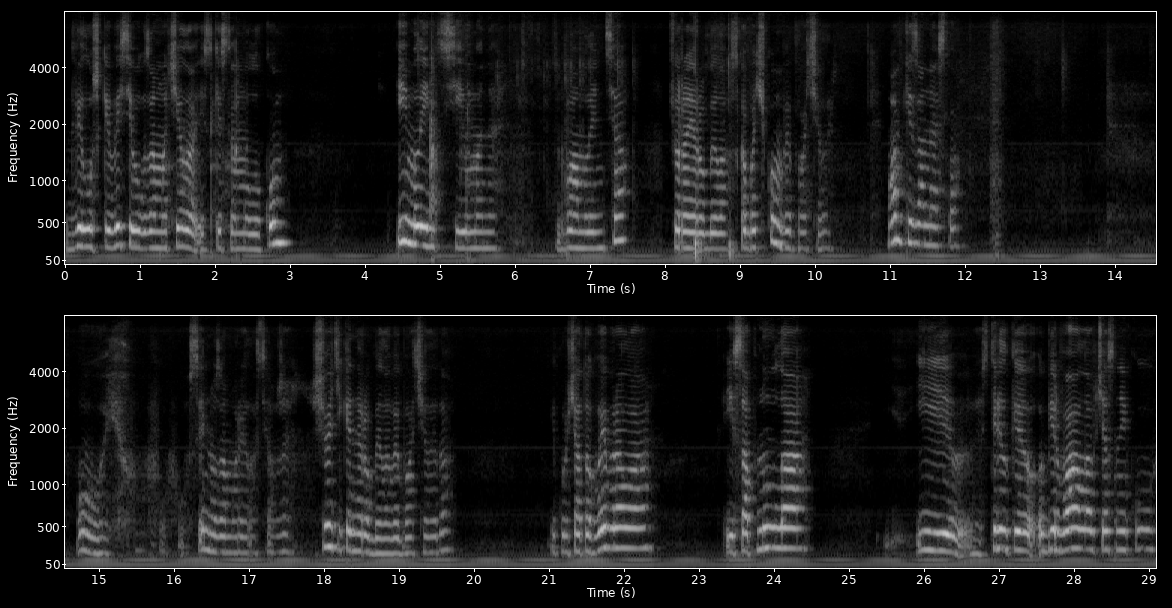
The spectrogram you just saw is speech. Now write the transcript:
дві ложки висівок замочила із кислим молоком. І млинці в мене. Два млинця. Вчора я робила з кабачком, ви бачили. Мамки занесла. Ой, сильно заморилася вже. Що я тільки не робила, ви бачили, да? І курчаток вибрала, і сапнула, і стрілки обірвала в часнику,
